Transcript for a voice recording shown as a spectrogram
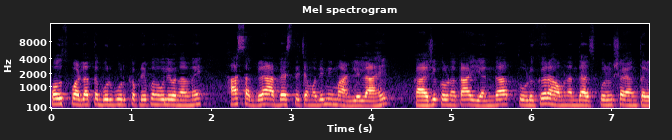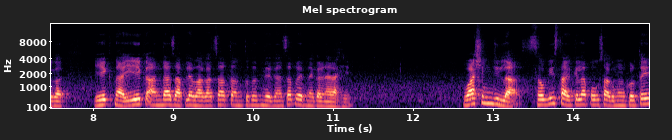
पाऊस पडला तर बुरबुर कपडे पण ओले होणार नाही. हा सगळा अभ्यास त्याच्यामध्ये मी मांडलेला आहे. काळजी करू नका. यंदा तोडकर हवामान अंदाज प्रयोगशाळेअंतर्गत एक ना एक अंदाज आपल्या भागाचा तंत्रज्ञ देण्याचा प्रयत्न करणार आहे. वाशिम जिल्हा सव्वीस तारखेला पाऊस आगमन करतोय.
